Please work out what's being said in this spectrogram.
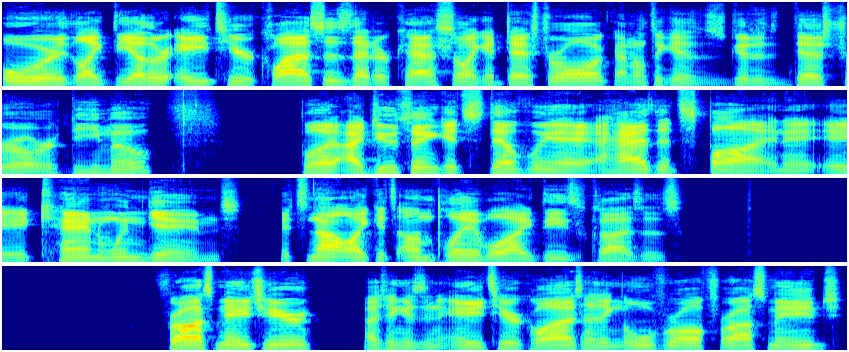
Or like the other A tier classes that are caster like a Destro. I don't think it's as good as Destro or Demo, but I do think it's definitely it has its spot and it, it can win games. It's not like it's unplayable like these classes. Frost Mage here, I think is an A tier class. I think overall Frost Mage,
